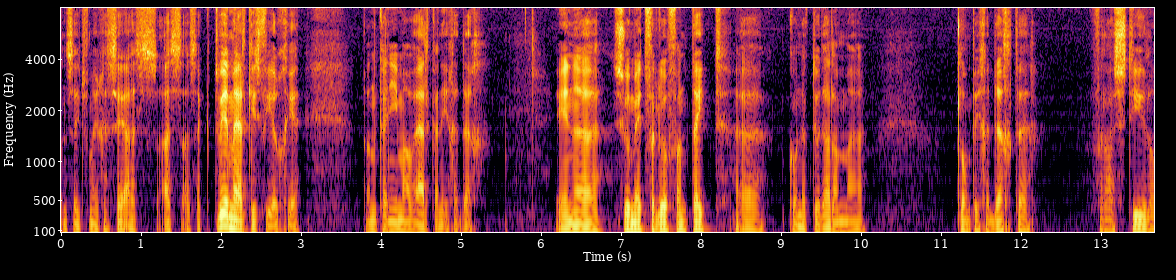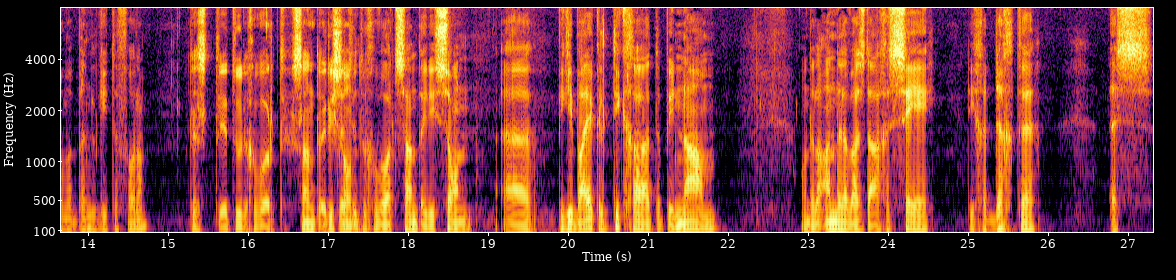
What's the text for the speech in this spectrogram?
en sy het vir my gesê as as as ek twee merkies vir jou gee, dan kan jy maar werk aan die gedig. En uh so met verloop van tyd uh kon ek toe daarom 'n uh, klompie gedigte vir haar stuur om 'n bundeltjie te vorm. Dis dit toe geword sand uit die son. Dit toe geword sand uit die son. Uh bietjie baie kritiek gehad op die naam. Onder andere was daar gesê die gedigte is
